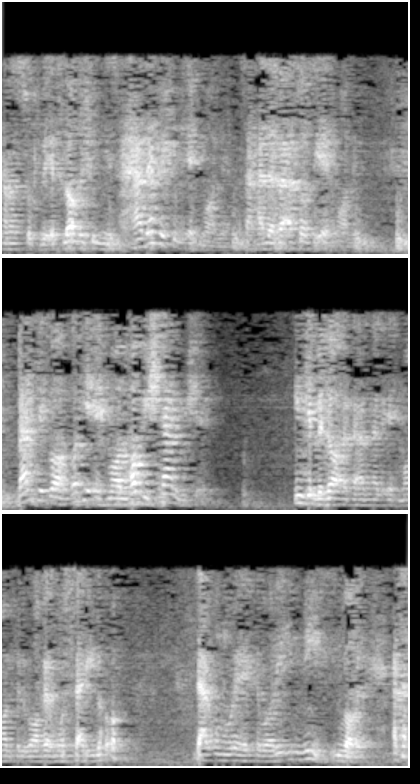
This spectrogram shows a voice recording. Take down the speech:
تمسک به اطلاقشون نیست. هدفشون احماله مثلا هدف اساسی احماله بلکه گاهگاهی احمال ها بیشتر میشه. این که بداهت ارنل احمال فی الواقع مستریل در امور اعتباری این نیست این واقع. اصلا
